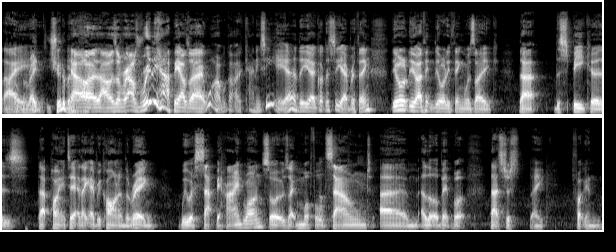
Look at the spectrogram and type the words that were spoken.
Like, right, you should have been. Yeah, I, I was. I was really happy. I was like, "Wow, we got a canny seat here." They uh, got to see everything. The only, I think, the only thing was like that the speakers that pointed to like every corner of the ring. We were sat behind one, so it was like muffled sound um, a little bit. But that's just like fucking.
